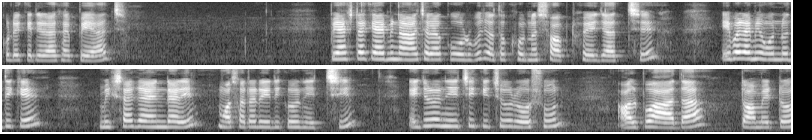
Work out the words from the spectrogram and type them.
করে কেটে রাখা পেঁয়াজ। পেঁয়াজটাকে আমি নাড়াচাড়া করব যতক্ষণ না সফট হয়ে যাচ্ছে। এবার আমি অন্যদিকে মিক্সার গ্রাইন্ডারে মশলাটা রেডি করে নিচ্ছি। এই জন্য নিয়েছি কিছু রসুন, অল্প আদা, টমেটো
